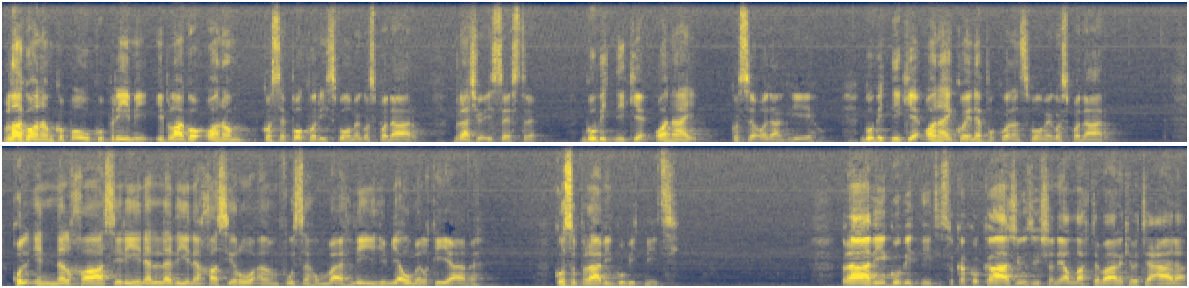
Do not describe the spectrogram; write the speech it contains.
Blago onom ko pouku primi i blago onom ko se pokori svome gospodaru. Braćo i sestre, gubitnik je onaj ko se oda grijehu. Gubitnik je onaj ko je nepokoran svome gospodaru. Kul innal الخاسرين alladhina khasiru anfusahum wa ahlihim yawm al-qiyamah. Ko su pravi gubitnici? Pravi gubitnici su, kako kaže uzvišeni Allah tabaraka ve ta'ala,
